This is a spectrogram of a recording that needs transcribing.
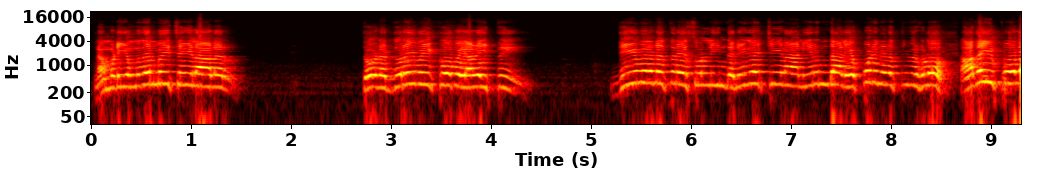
நம்முடைய முதன்மை செயலாளர் தோழர் துரை வைகோவை அழைத்து தேவனிடத்திலே சொல்லி இந்த நிகழ்ச்சியை நான் இருந்தால் எப்படி நடத்துவீர்களோ அதை போல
